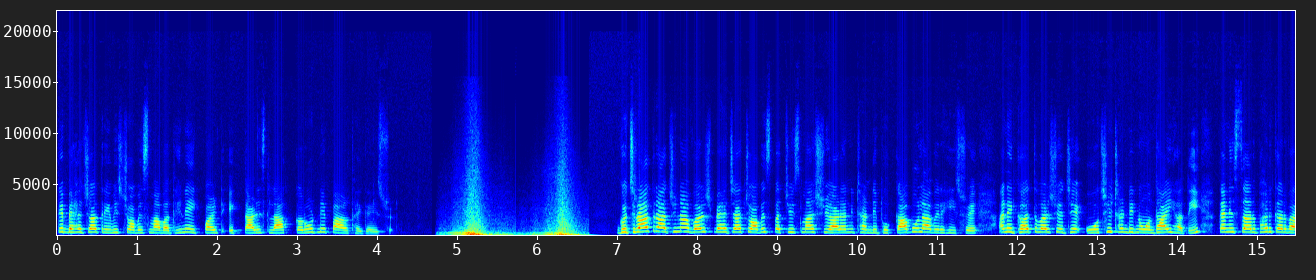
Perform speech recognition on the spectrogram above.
તે બે હજાર ત્રેવીસ ચોવીસમાં વધીને એક પોઈન્ટ એકતાળીસ લાખ કરોડને પાર થઈ ગઈ છે. ગુજરાત રાજ્યના વર્ષ બે હજાર ચોવીસ પચીસમાં શિયાળાની ઠંડી ભૂક્કા બોલાવી રહી છે અને ગત વર્ષે જે ઓછી ઠંડી નોંધાઈ હતી તેને સરભર કરવા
